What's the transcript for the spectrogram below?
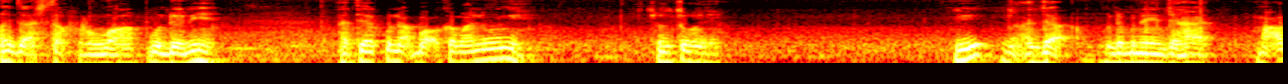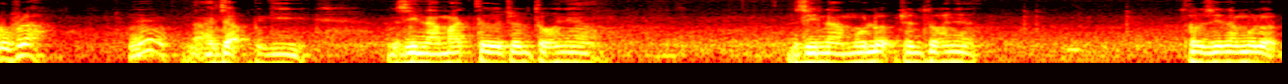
astagfirullah Apa benda ni? Nanti aku nak bawa ke mana ni? Contohnya. Ni Nak ajak benda-benda yang jahat. Ma'ruf lah. Hmm? Nak ajak pergi Zina mata contohnya. Zina mulut contohnya. Tahu zina mulut?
